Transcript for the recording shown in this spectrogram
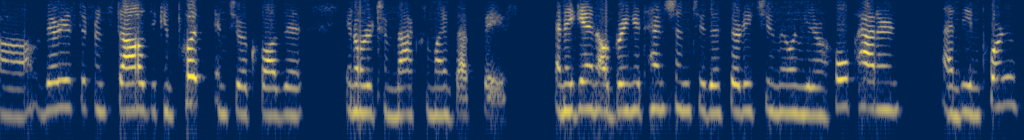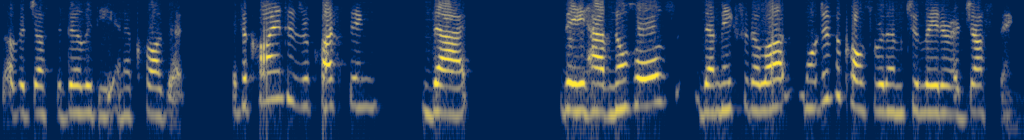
uh, various different styles you can put into a closet in order to maximize that space. And again, I'll bring attention to the 32 millimeter hole pattern and the importance of adjustability in a closet. If a client is requesting that they have no holes, that makes it a lot more difficult for them to later adjust things.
